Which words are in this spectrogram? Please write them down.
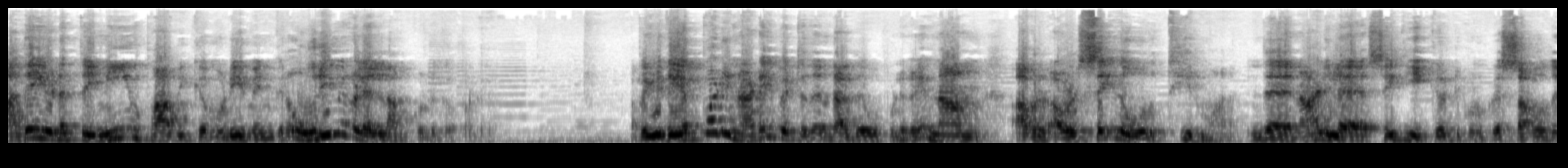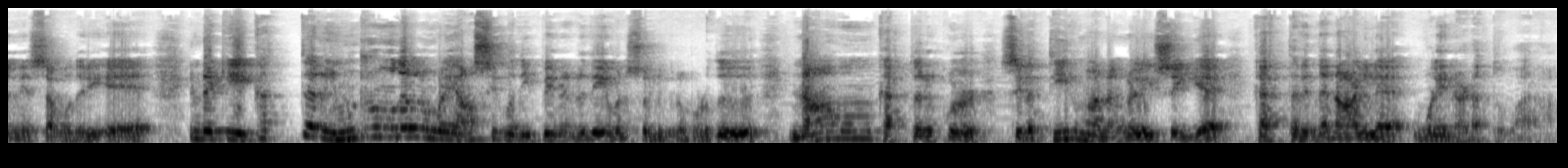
அதே இடத்தை நீயும் பாவிக்க முடியும் என்கிற உரிமைகள் எல்லாம் கொடுக்கப்படுகிறது அப்ப இது எப்படி நடைபெற்றது என்றால் தேவ நாம் அவர் அவள் செய்த ஒரு தீர்மானம். இந்த நாளில செய்தியை கேட்டுக்கொண்டிருக்கிற சகோதரனே சகோதரியே இன்றைக்கு கர்த்தர் இன்று முதல் உங்களை ஆசீர்வதிப்பேன் என்று தேவன் சொல்லுகிற பொழுது நாமும் கர்த்தருக்குள் சில தீர்மானங்களை செய்ய கர்த்தர் இந்த நாளில உங்களை நடத்துவாரா?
